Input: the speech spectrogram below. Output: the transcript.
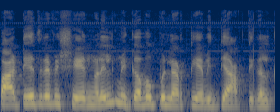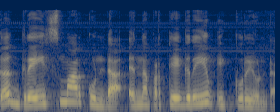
പാഠ്യേതര വിഷയങ്ങളിൽ മികവ് പുലർത്തിയ വിദ്യാർത്ഥികൾക്ക് ഗ്രേസ് മാർക്ക് ഉണ്ട് എന്ന പ്രത്യേകതയും ഇക്കുറിയുണ്ട്.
